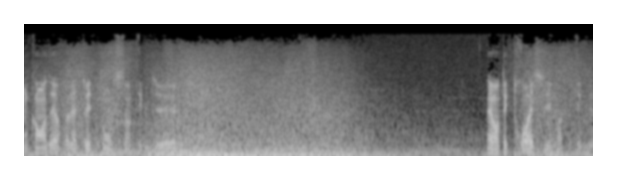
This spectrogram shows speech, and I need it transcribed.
Mon commandeur va bientôt être bon aussi en Tech 2. Euh, en Tech 3, excusez-moi, pas Tech 2.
